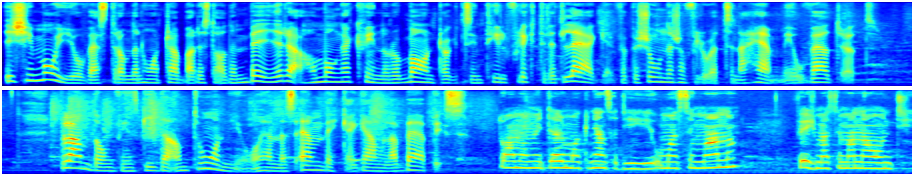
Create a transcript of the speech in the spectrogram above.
I Chimoio väster om den hårt drabbade staden Beira har många kvinnor och barn tagit sin tillflykt till ett läger för personer som förlorat sina hem i ovädret. Bland dem finns Gida Antonio och hennes en vecka gamla bebis. Estou a amamentar uma criança de uma semana, fez uma semana ontem.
